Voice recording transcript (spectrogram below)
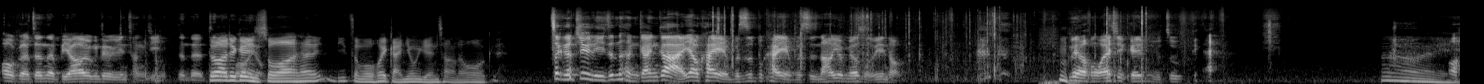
奥哥真的不要用这个原厂镜，真的。对啊，就跟你说啊，他你怎么会敢用原厂的 OG？这个距离真的很尴尬，要开也不是，不开也不是，然后又没有手电筒，没有红外线可以辅助。哎，哦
